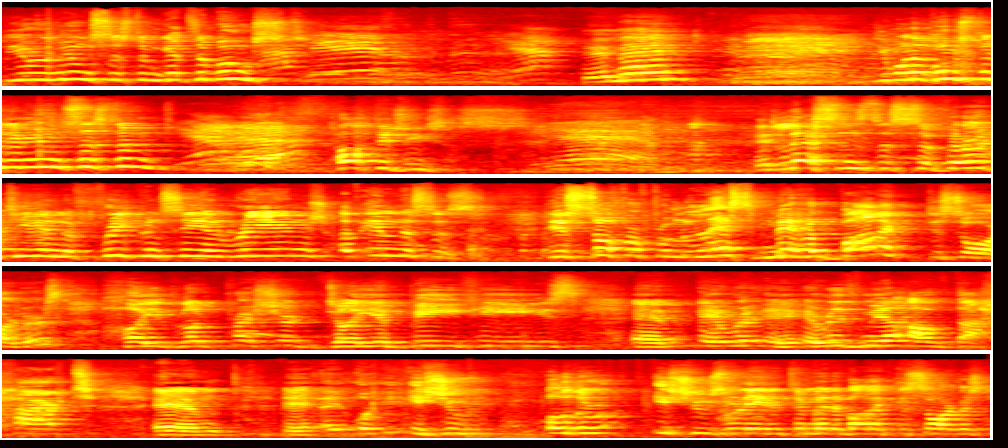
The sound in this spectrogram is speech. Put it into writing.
your immune system gets a boost? Amen. Amen. Amen. You want to boost boosted immune system? Yes. Talk to Jesus. Yeah. It lessens the severity and the frequency and range of illnesses. They suffer from less metabolic disorders, high blood pressure, diabetes, um, arrhythmia of the heart, um, uh, issue, other issues related to metabolic disorders.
